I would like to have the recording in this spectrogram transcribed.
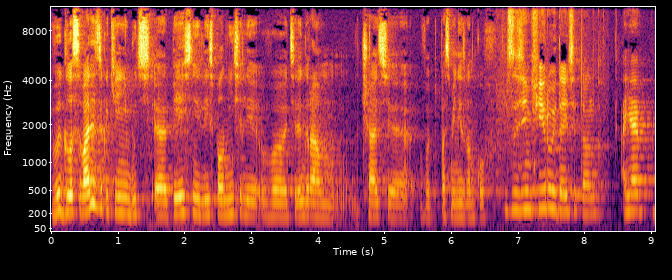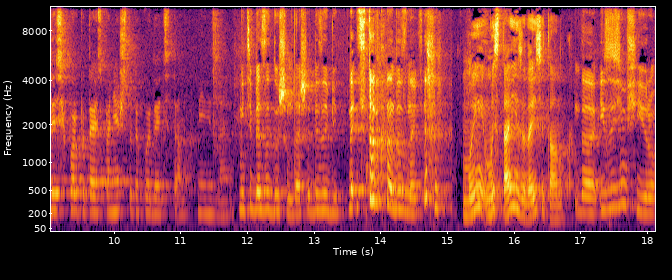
Вы голосовали за какие-нибудь э, песни или исполнители в телеграм-чате вот по смене звонков? За Земфиру и дайте танк. А я до сих пор пытаюсь понять, что такое «дайте танк». Я не знаю. Мы тебя задушим, Даша, без обид. Дайте танк надо знать. Мы, мы стаи «Задайте танк». Да, и за Земфиру.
